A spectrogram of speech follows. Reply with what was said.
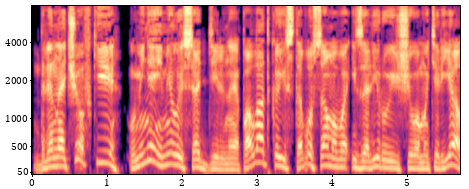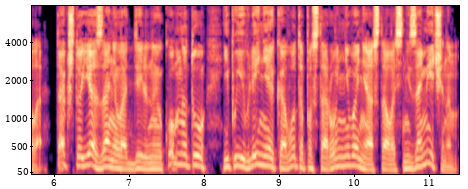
Для ночевки у меня имелась отдельная палатка из того самого изолирующего материала, так что я занял отдельную комнату, и появление кого-то постороннего не осталось незамеченным.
